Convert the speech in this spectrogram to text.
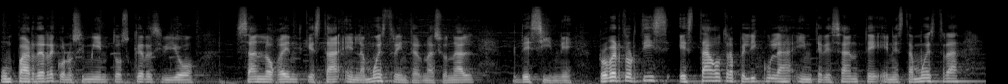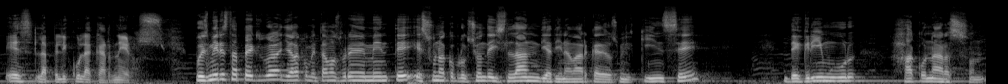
un par de reconocimientos que recibió Saint Laurent, que está en la muestra internacional de cine. Roberto Ortiz, está otra película interesante en esta muestra, es la película Carneros. Pues mire, esta película, ya la comentamos brevemente, es una coproducción de Islandia, Dinamarca de 2015 de Grimur Hakonarsson.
